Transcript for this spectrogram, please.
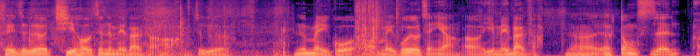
所以这个气候真的没办法哈，这个。你说美国啊，美国又怎样啊？也没办法，那要冻死人啊！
